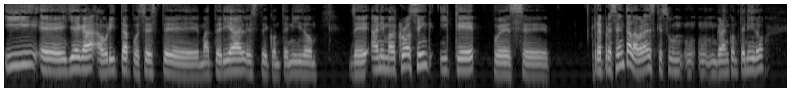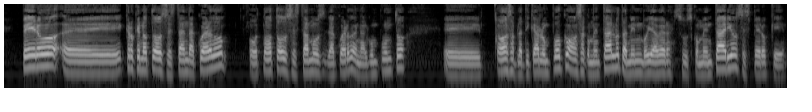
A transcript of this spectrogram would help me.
y eh, llega ahorita pues este material, este contenido de Animal Crossing y que pues eh, representa, la verdad es que es un, un, gran contenido, pero eh, creo que no todos están de acuerdo o no todos estamos de acuerdo en algún punto. Eh, vamos a platicarlo un poco, vamos a comentarlo, también voy a ver sus comentarios, espero que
